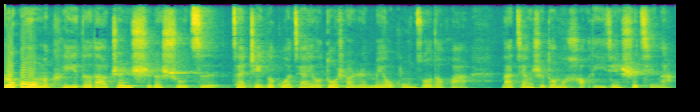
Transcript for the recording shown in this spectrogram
如果我们可以得到真实的数字，在这个国家有多少人没有工作的话，那将是多么好的一件事情啊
